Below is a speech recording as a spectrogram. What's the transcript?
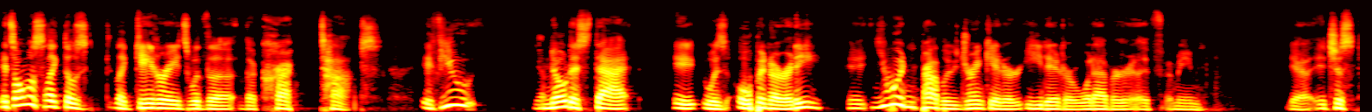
it's almost like those like Gatorades with the the cracked tops. If you noticed that it was open already, it- you wouldn't probably drink it or eat it or whatever. If I mean, yeah, it just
